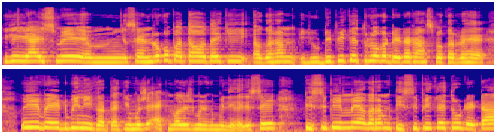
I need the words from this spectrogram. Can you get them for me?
ठीक है? या इसमें सेंडर को पता होता है कि अगर हम यूडीपी के थ्रू अगर डेटा ट्रांसफ़र कर रहे हैं तो ये वेट भी नहीं करता कि मुझे एक्नोलेजमेंट मिलेगा। जैसे टीसीपी में अगर हम टीसीपी के थ्रू डेटा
